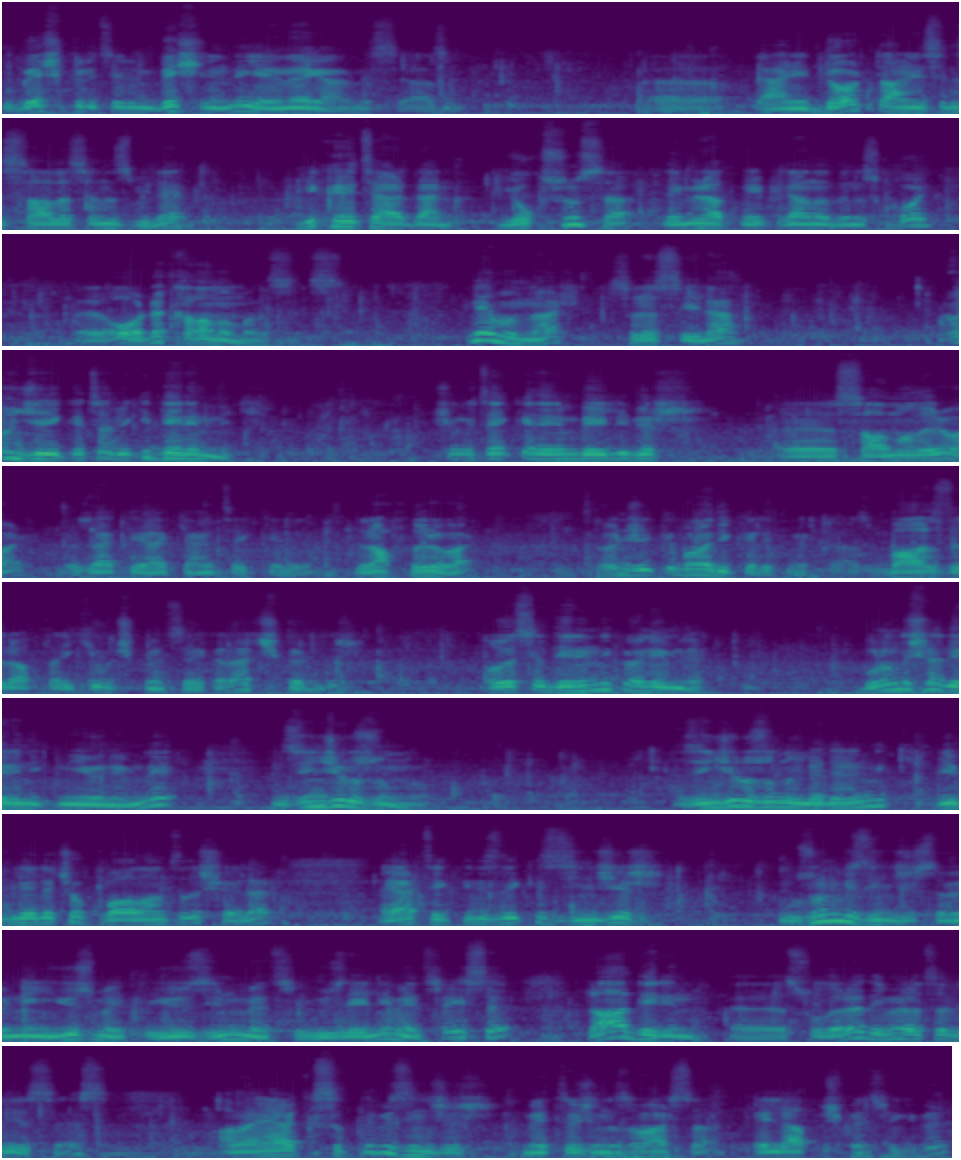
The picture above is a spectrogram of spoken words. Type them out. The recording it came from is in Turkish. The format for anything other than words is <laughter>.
Bu 5 kriterin 5'inin de yerine gelmesi lazım. Ee, Yani 4 tanesini sağlasanız bile bir kriterden yoksunsa demir atmayı planladığınız koy e, orada kalmamalısınız. Ne bunlar sırasıyla? Öncelikle tabii ki derinlik. Çünkü teknelerin belli bir e, salmaları var. Özellikle yelkenli tekneleri. Draftları var. Öncelikle buna dikkat etmek lazım. Bazı draftlar 2,5 metreye kadar çıkabilir. Dolayısıyla derinlik önemli. Bunun dışında derinlik niye önemli? Zincir uzunluğu. Zincir uzunluğu ile derinlik birbirleriyle çok bağlantılı şeyler. Eğer teknenizdeki zincir uzun bir zincirse örneğin 100 metre, 120 metre, 150 metre ise daha derin e, sulara demir atabilirsiniz. Ama eğer kısıtlı bir zincir metrajınız varsa 50-60 metre gibi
